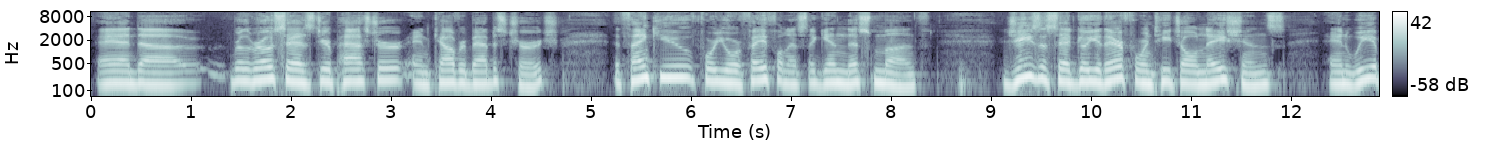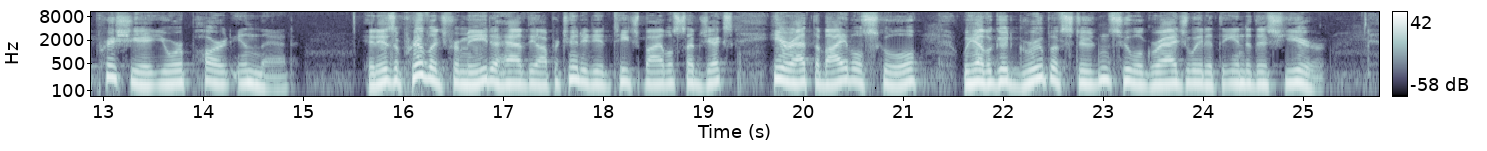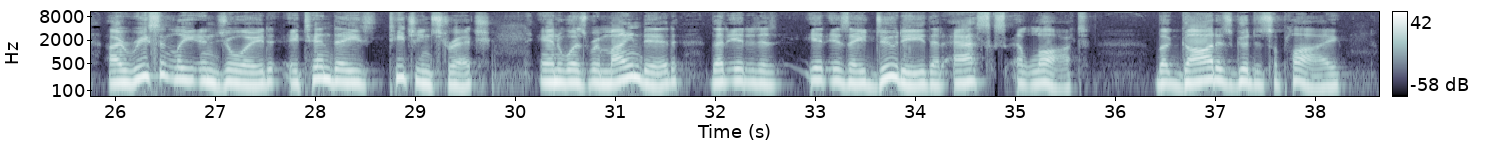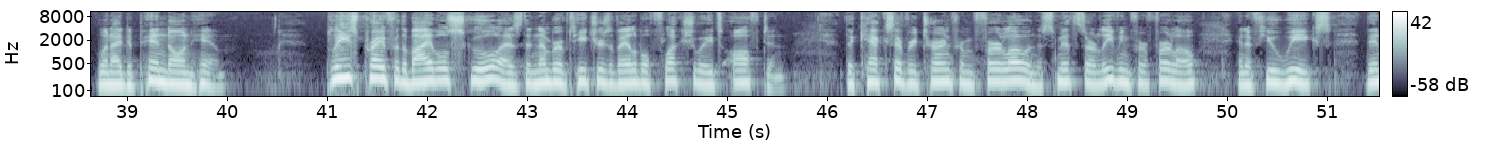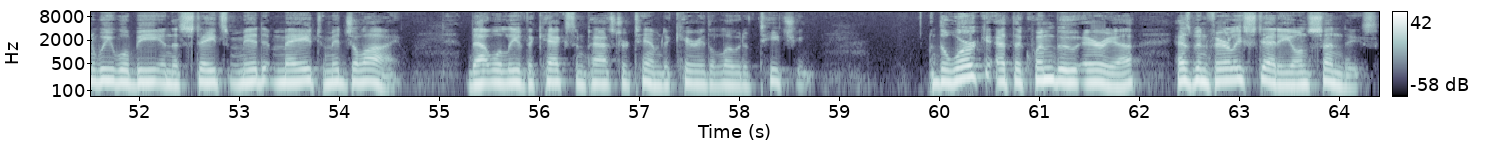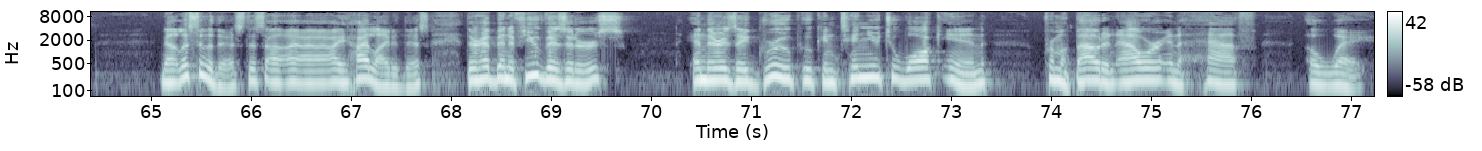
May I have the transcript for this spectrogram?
And uh, Brother Rowe says, Dear Pastor and Calvary Baptist Church, thank you for your faithfulness again this month. Jesus said, Go ye therefore and teach all nations, and we appreciate your part in that. It is a privilege for me to have the opportunity to teach Bible subjects here at the Bible School. We have a good group of students who will graduate at the end of this year. I recently enjoyed a 10 day teaching stretch and was reminded that it is, it is a duty that asks a lot, but God is good to supply when I depend on Him. Please pray for the Bible school as the number of teachers available fluctuates often. The Kecks have returned from furlough and the Smiths are leaving for furlough in a few weeks. Then we will be in the States mid May to mid July. That will leave the Kecks and Pastor Tim to carry the load of teaching. The work at the Quimbu area has been fairly steady on Sundays. Now listen to this. This I, I, I highlighted this. There have been a few visitors and there is a group who continue to walk in from about an hour and a half away.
